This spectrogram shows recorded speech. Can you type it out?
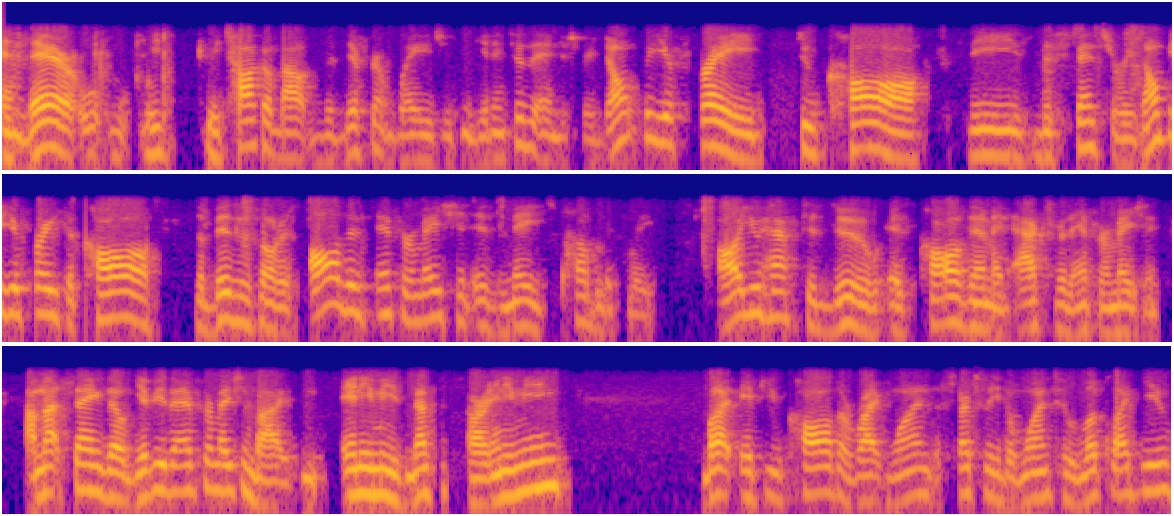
and mm. there we we talk about the different ways you can get into the industry. Don't be afraid to call these dispensaries. Don't be afraid to call the business owners. All this information is made publicly. All you have to do is call them and ask for the information. I'm not saying they'll give you the information by any means necessary or any means, but if you call the right ones, especially the ones who look like you,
